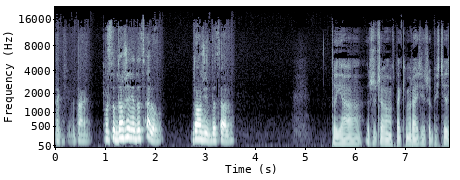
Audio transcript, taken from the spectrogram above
Tak mi się wydaje. Po prostu dążenie do celu. Dążyć do celu. To ja życzę Wam w takim razie, żebyście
